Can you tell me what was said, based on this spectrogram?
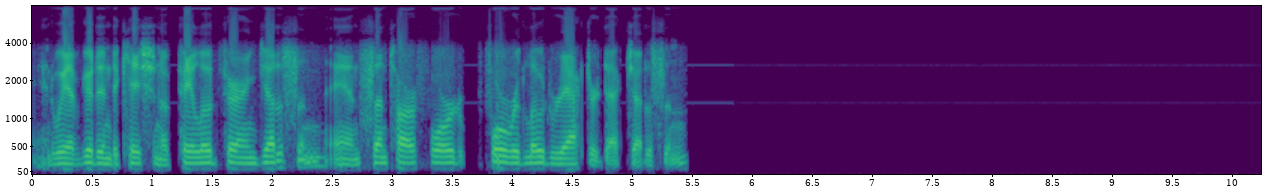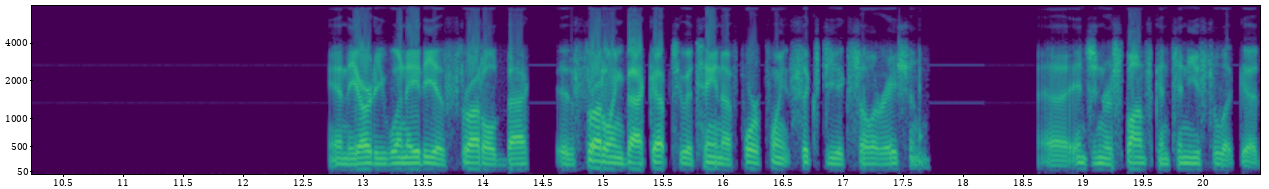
And we have good indication of payload fairing jettison and Centaur forward, forward load reactor deck jettison. And the RD-180 is throttled back is throttling back up to attain a 4.6 G acceleration. Uh, engine response continues to look good.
